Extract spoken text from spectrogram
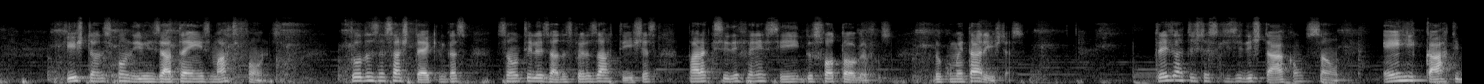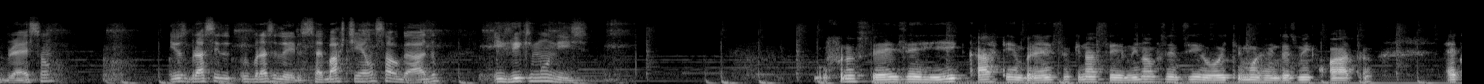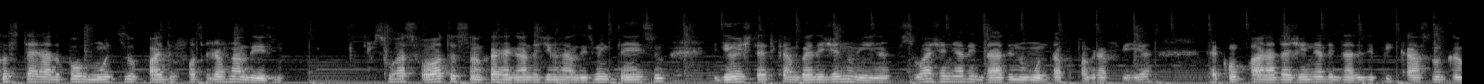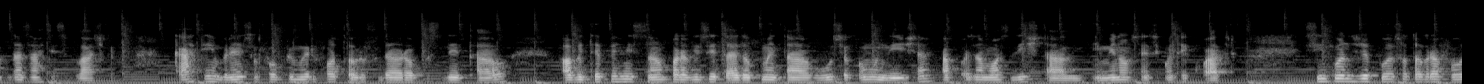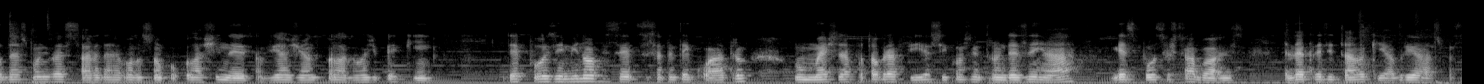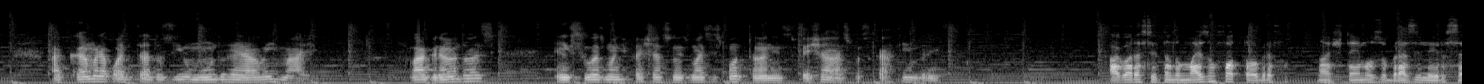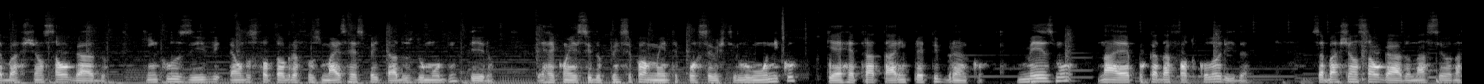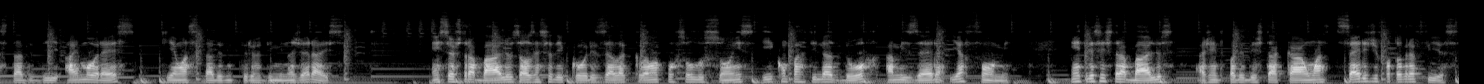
que estão disponíveis até em smartphones. Todas essas técnicas são utilizadas pelos artistas para que se diferenciem dos fotógrafos, documentaristas. Três artistas que se destacam são Henry Cartier-Bresson e os brasileiros Sebastião Salgado e Vicky Muniz. O francês Henri Cartier-Bresson, que nasceu em 1908 e morreu em 2004, é considerado por muitos o pai do fotojornalismo. Suas fotos são carregadas de um realismo intenso e de uma estética bela e genuína. Sua genialidade no mundo da fotografia é comparada à genialidade de Picasso no campo das artes plásticas. Cartier-Bresson foi o primeiro fotógrafo da Europa Ocidental obter permissão para visitar e documentar a Rússia comunista após a morte de Stalin, em 1954. Cinco anos depois, fotografou o décimo aniversário da Revolução Popular Chinesa, viajando pelas ruas de Pequim. Depois, em 1974, o mestre da fotografia se concentrou em desenhar e expor seus trabalhos. Ele acreditava que, abre aspas, a câmera pode traduzir o mundo real em imagem, flagrando-as em suas manifestações mais espontâneas. Fecha aspas, Cartier Agora citando mais um fotógrafo, nós temos o brasileiro Sebastião Salgado, que inclusive é um dos fotógrafos mais respeitados do mundo inteiro e é reconhecido principalmente por seu estilo único, que é retratar em preto e branco, mesmo na época da foto colorida. Sebastião Salgado nasceu na cidade de Aimorés, que é uma cidade do interior de Minas Gerais. Em seus trabalhos, a ausência de cores ela clama por soluções e compartilha a dor, a miséria e a fome. Entre esses trabalhos, a gente pode destacar uma série de fotografias.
